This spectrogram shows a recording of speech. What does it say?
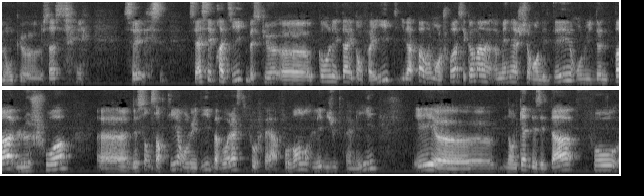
donc ça, c'est assez pratique parce que euh, quand l'État est en faillite, il n'a pas vraiment le choix. C'est comme un, ménage surendetté, on ne lui donne pas le choix euh, de s'en sortir. On lui dit, bah voilà ce qu'il faut faire. Il faut vendre les bijoux de famille. Et euh, dans le cadre des États, il faut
